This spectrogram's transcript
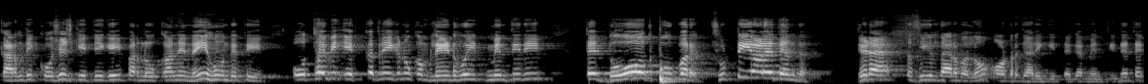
ਕਰਨ ਦੀ ਕੋਸ਼ਿਸ਼ ਕੀਤੀ ਗਈ, ਪਰ ਲੋਕਾਂ ਨੇ ਨਹੀਂ ਹੋਣ ਦਿੱਤੀ। ਉੱਥੇ ਵੀ 1 ਤਰੀਕ ਨੂੰ ਕੰਪਲੇਂਟ ਹੋਈ ਮਿੰਤੀ ਦੀ ਤੇ 2 ਅਕਤੂਬਰ ਛੁੱਟੀ ਵਾਲੇ ਦਿਨ ਜਿਹੜਾ ਤਹਿਸੀਲਦਾਰ ਵੱਲੋਂ ਆਰਡਰ ਜਾਰੀ ਕੀਤੇ ਗਏ ਮਿਹਨਤੀ ਦੇ ਤੇ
